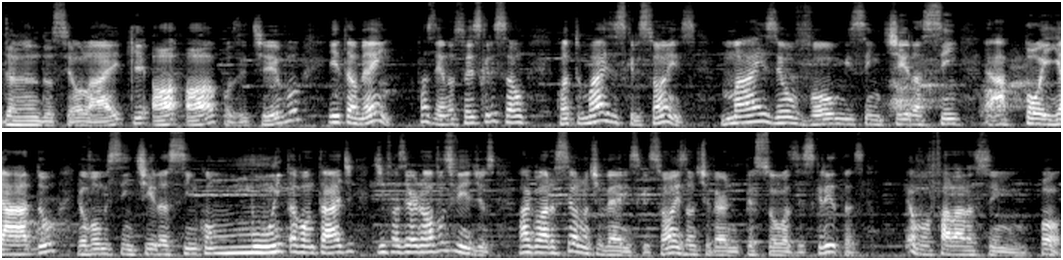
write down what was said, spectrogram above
dando o seu like, ó, ó, positivo, e também fazendo a sua inscrição. Quanto mais inscrições, mais eu vou me sentir assim apoiado, eu vou me sentir assim com muita vontade de fazer novos vídeos. Agora, se eu não tiver inscrições, não tiver pessoas inscritas, eu vou falar assim, pô,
